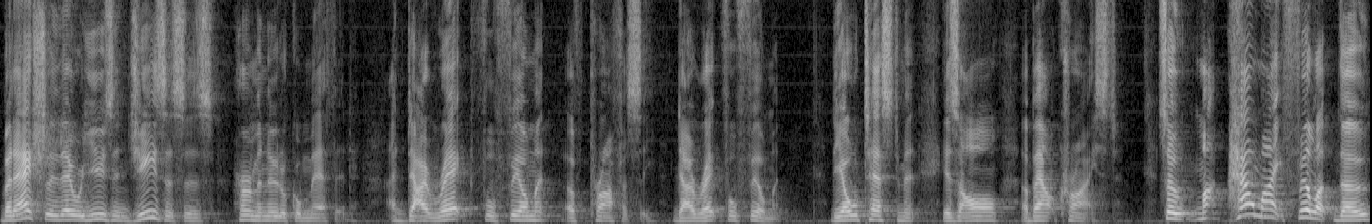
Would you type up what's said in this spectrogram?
but actually they were using Jesus' hermeneutical method, a direct fulfillment of prophecy, direct fulfillment. The Old Testament is all about Christ. So, my, how might Philip, though,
